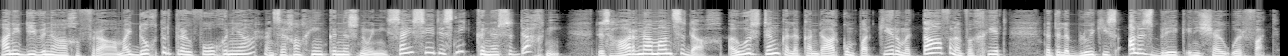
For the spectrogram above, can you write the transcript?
Hannie Dievenaar gevra, my dogter trou volgende jaar en sy gaan geen kinders nooi nie. Sy sê dis nie kinders se dag nie. Dis haar na man se dag. Ouers dink hulle kan daar kom parkeer om 'n tafel en vergeet dat hulle bloetjies alles breek en die show oorvat.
